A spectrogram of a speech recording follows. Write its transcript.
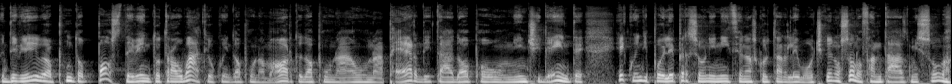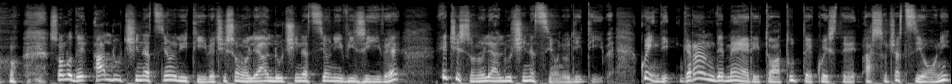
derivano appunto post evento traumatico, quindi dopo una morte, dopo una, una, perdita, dopo un incidente e quindi poi le persone iniziano ad ascoltare le voci che non sono fantasmi, sono, sono delle allucinazioni uditive, ci sono le allucinazioni visive e ci sono le allucinazioni uditive. Quindi grande merito a tutte queste associazioni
